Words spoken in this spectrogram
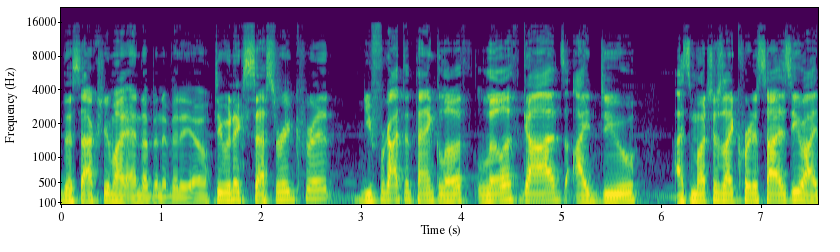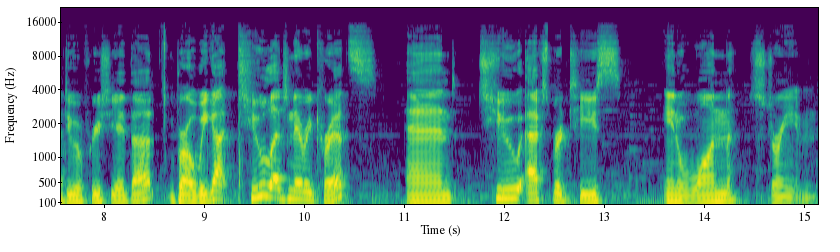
this actually might end up in a video. Do an accessory crit. You forgot to thank Lilith. Lilith gods, I do. As much as I criticize you, I do appreciate that. Bro, we got two legendary crits and two expertise in one stream.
